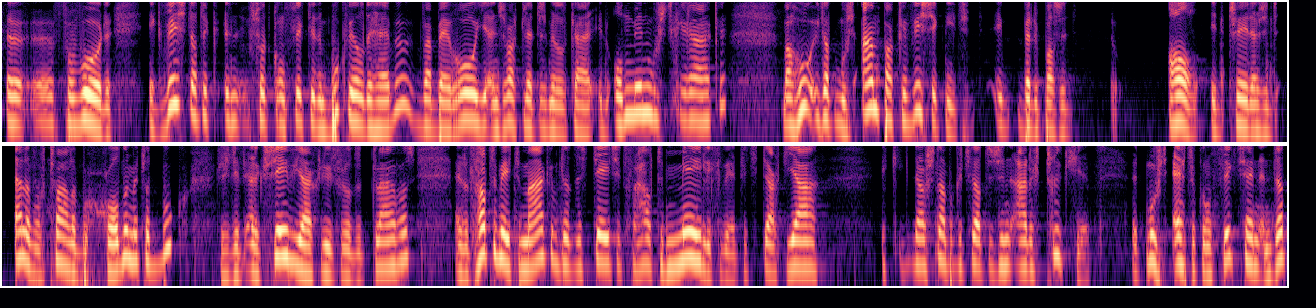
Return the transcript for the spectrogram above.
eh, eh, verwoorden. Ik wist dat ik een soort conflict in een boek wilde hebben, waarbij rode en zwarte letters met elkaar in onmin moesten geraken. Maar hoe ik dat moest aanpakken, wist ik niet. Ik ben er pas in- al in 2011 of 12 begonnen met dat boek. Dus het heeft eigenlijk zeven jaar geduurd voordat het klaar was. En dat had ermee te maken dat het steeds het verhaal te melig werd. Dat je dacht, ja, ik, nou snap ik het wel, het is een aardig trucje. Het moest echt een conflict zijn. En dat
